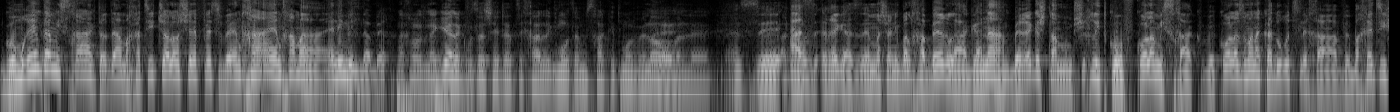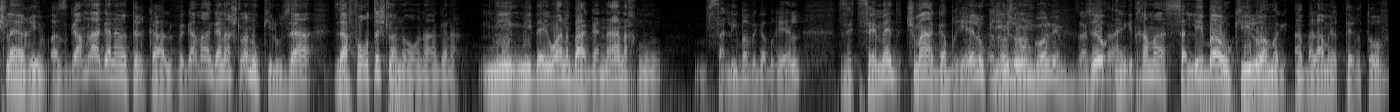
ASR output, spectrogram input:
גומרים את המשחק, אתה יודע, מחצית 3-0 ואין לך, מה, אין עם מי לדבר. אנחנו עוד נגיע לקבוצה שהייתה צריכה לגמור את המשחק אתמול ולא, כן. אבל... אה, אז, אה, אז רגע, זה מה שאני בא לחבר להגנה. ברגע שאתה ממשיך לתקוף כל המשחק, וכל הזמן הכדור אצלך, ובחצי של היריב, אז גם להגנה יותר קל, וגם ההגנה שלנו, כאילו, זה הפורטה שלנו, העונה ההגנה. מ-day one בהגנה, אנחנו... סליבה וגבריאל, זה צמד. תשמע, גבריאל הוא הם כאילו... שמים גולים, זה זהו. אני אגיד לך מה, סליבה הוא כאילו הבלם היותר טוב,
